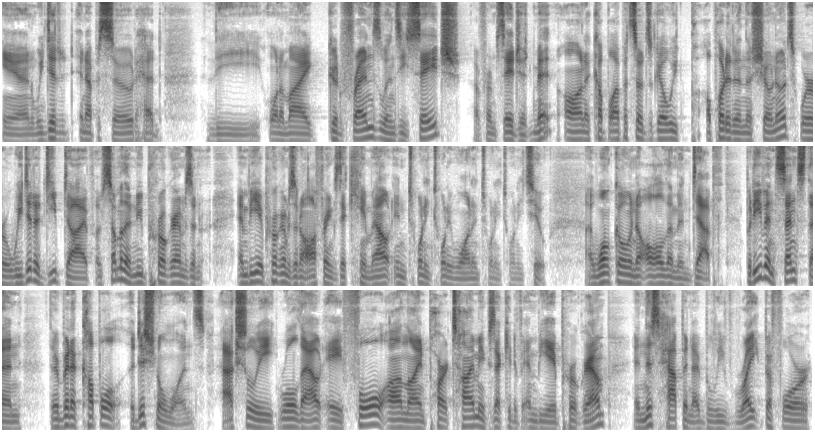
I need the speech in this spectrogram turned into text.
And we did an episode, had the one of my good friends, Lindsay Sage uh, from Sage Admit, on a couple episodes ago. We I'll put it in the show notes where we did a deep dive of some of the new programs and MBA programs and offerings that came out in 2021 and 2022. I won't go into all of them in depth, but even since then, there have been a couple additional ones. Actually, rolled out a full online part-time executive MBA program, and this happened, I believe, right before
